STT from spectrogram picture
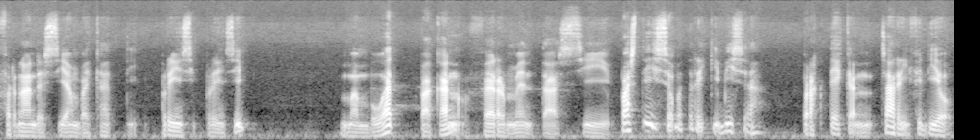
Fernandes yang baik hati. Prinsip-prinsip membuat pakan fermentasi. Pasti Sobat Ricky bisa praktekkan, cari video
